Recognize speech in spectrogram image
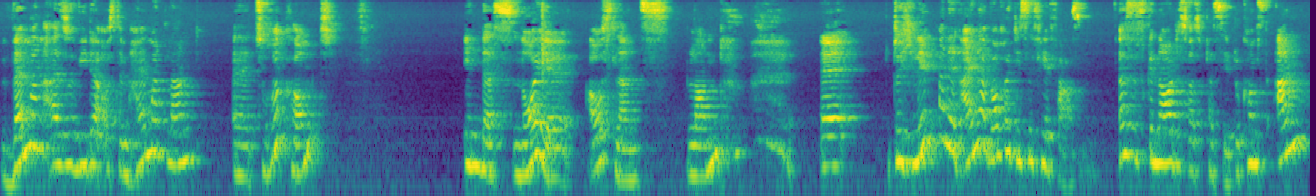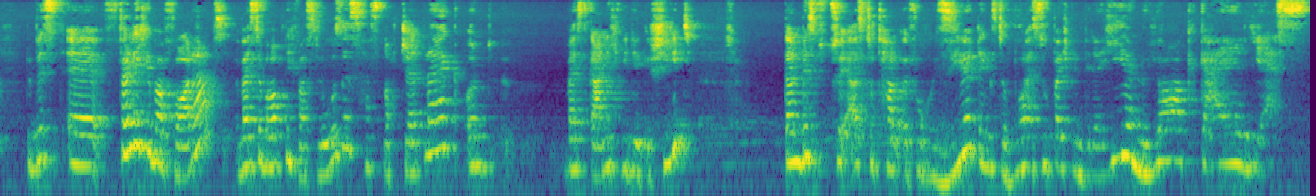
wenn man also wieder aus dem Heimatland äh, zurückkommt in das neue Auslandsland, äh, durchlebt man in einer Woche diese vier Phasen. Das ist genau das, was passiert. Du kommst an, du bist äh, völlig überfordert, weißt überhaupt nicht, was los ist, hast noch Jetlag und weißt gar nicht, wie dir geschieht. Dann bist du zuerst total euphorisiert, denkst du, boah, super, ich bin wieder hier, New York, geil, yes.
